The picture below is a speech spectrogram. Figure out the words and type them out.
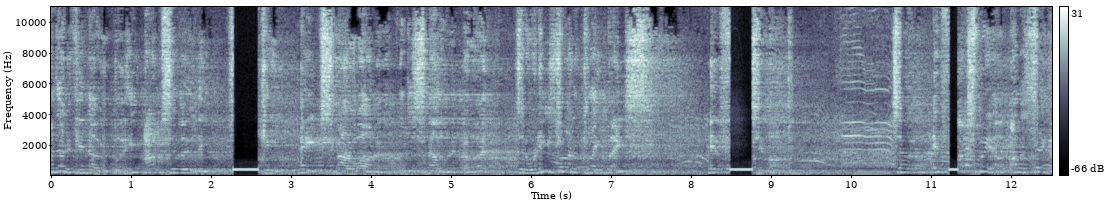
I don't know if you know, but he absolutely fucking hates marijuana and the smell of it, alright? So when he's trying to play bass, it fucks him up. So it fucks me up. I'm a singer,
